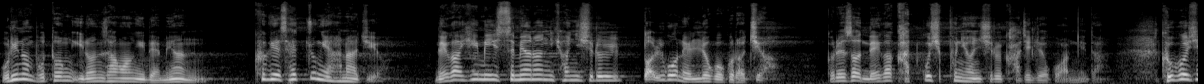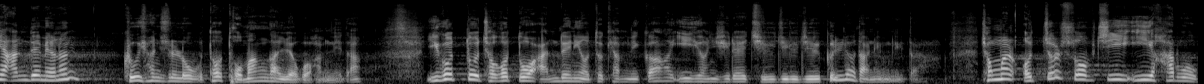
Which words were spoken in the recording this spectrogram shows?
우리는 보통 이런 상황이 되면 크게 셋 중에 하나지요. 내가 힘이 있으면 현실을 떨고 내려고 그러죠. 그래서 내가 갖고 싶은 현실을 가지려고 합니다. 그것이 안 되면은 그 현실로부터 도망가려고 합니다. 이것도 저것도 안 되니 어떻게 합니까? 이 현실에 질질질 끌려다닙니다. 정말 어쩔 수 없이 이 하루,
